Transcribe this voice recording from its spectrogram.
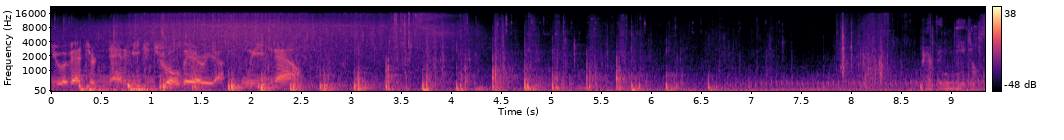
You have entered an enemy controlled area. Leave now. Prepping needles.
